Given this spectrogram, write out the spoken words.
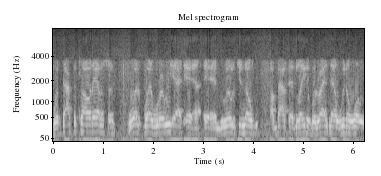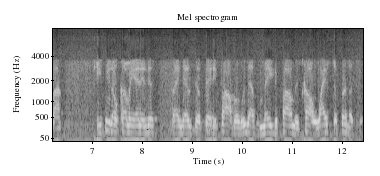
with Dr. Claude Anderson what, what where we at, and, and we'll let you know about that later. But right now, we don't want to allow keep you know coming in and just bring that the petty problems. We got a major problem. It's called white supremacy,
